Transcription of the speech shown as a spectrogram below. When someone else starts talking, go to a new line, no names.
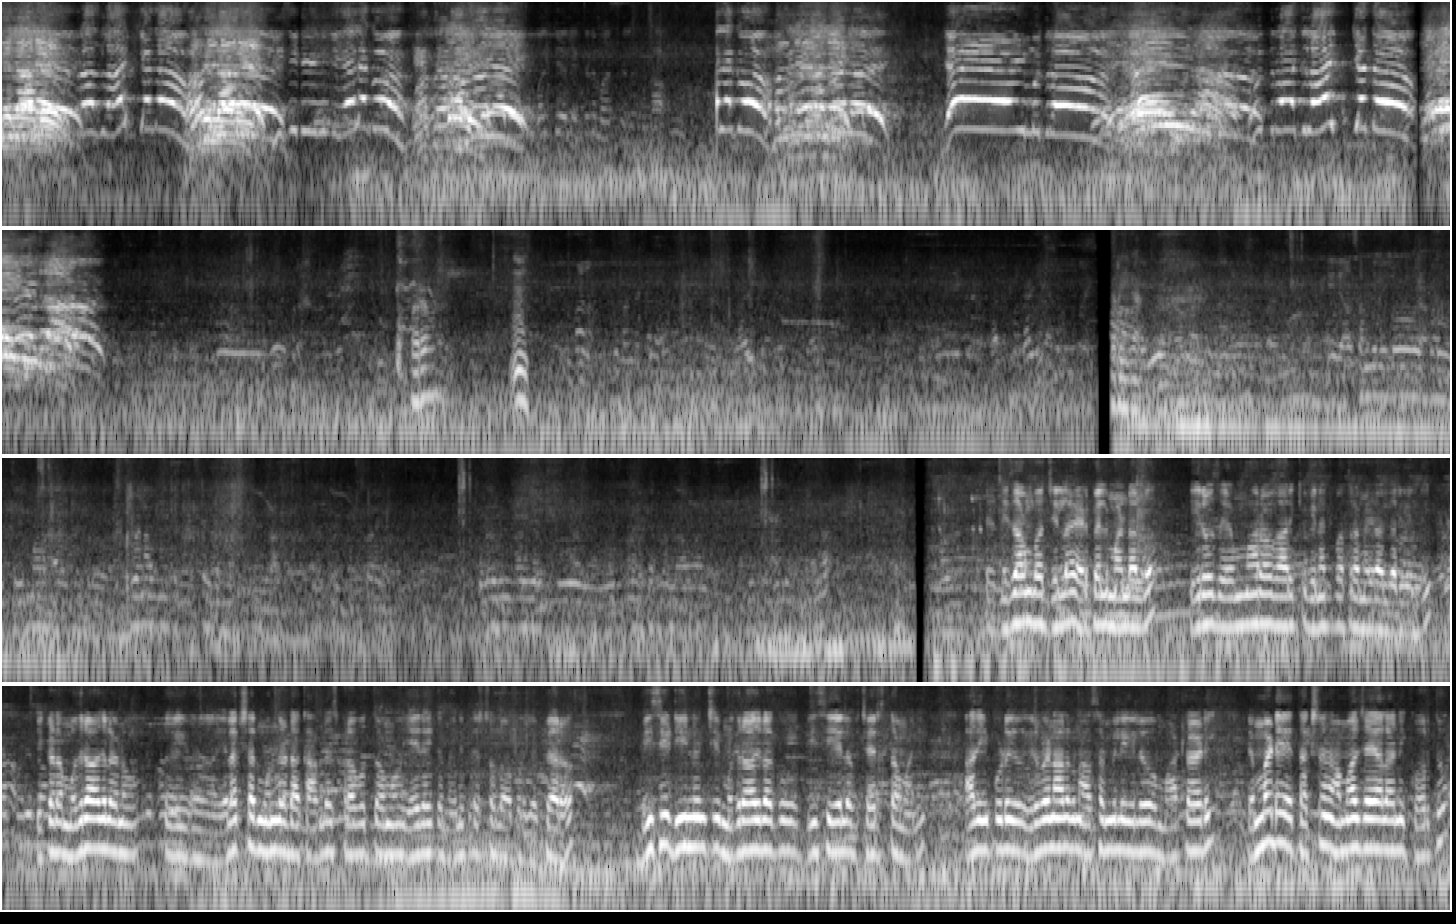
ముద్రాజుల ఐక్యత బీసీడీ నుంచి ఏలకు ఏలకు జై ముద్రాజ్ ముద్రాజుల ఐక్యత
నిజామాబాద్ జిల్లా ఎడపల్లి మండల్లో ఈరోజు ఎంఆర్ఓ గారికి వినతి పత్రం వేయడం జరిగింది. ఇక్కడ ముదిరాజులను ఎలక్షన్ ముందట కాంగ్రెస్ ప్రభుత్వము ఏదైతే మేనిఫెస్టోలో అప్పుడు చెప్పారో బీసీడీ నుంచి ముదిరాజులకు బీసీఏలకు చేరుస్తామని అది ఇప్పుడు ఇరవై నాలుగున అసెంబ్లీలో మాట్లాడి వెంబడే తక్షణం అమలు చేయాలని కోరుతూ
